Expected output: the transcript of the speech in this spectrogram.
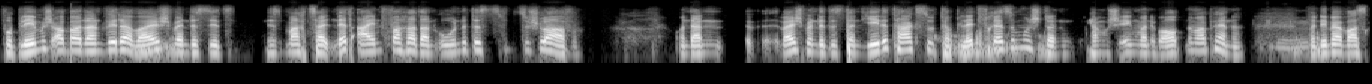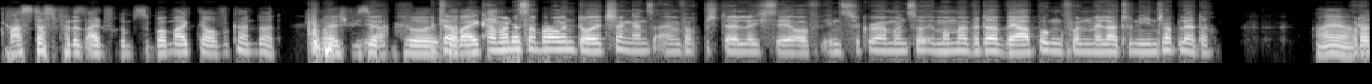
Problem ist aber dann wieder, weißt du, wenn das jetzt, das macht es halt nicht einfacher, dann ohne das zu, zu schlafen. Und dann, äh, weißt du, wenn du das dann jeden Tag so Tablett fressen musst, dann kannst du irgendwann überhaupt nicht mehr pennen. Mhm. Von dem her war es krass, dass man das einfach im Supermarkt kaufen kann dort. Weißt wie Ja, so Mittlerweile kann man das aber auch in Deutschland ganz einfach bestellen. Ich sehe auf Instagram und so immer mal wieder Werbung von Melatonin-Tablette. Ah ja. Oder,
